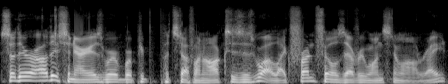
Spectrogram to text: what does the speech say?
So there are other scenarios where, where people put stuff on auxes as well, like front fills every once in a while, right?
